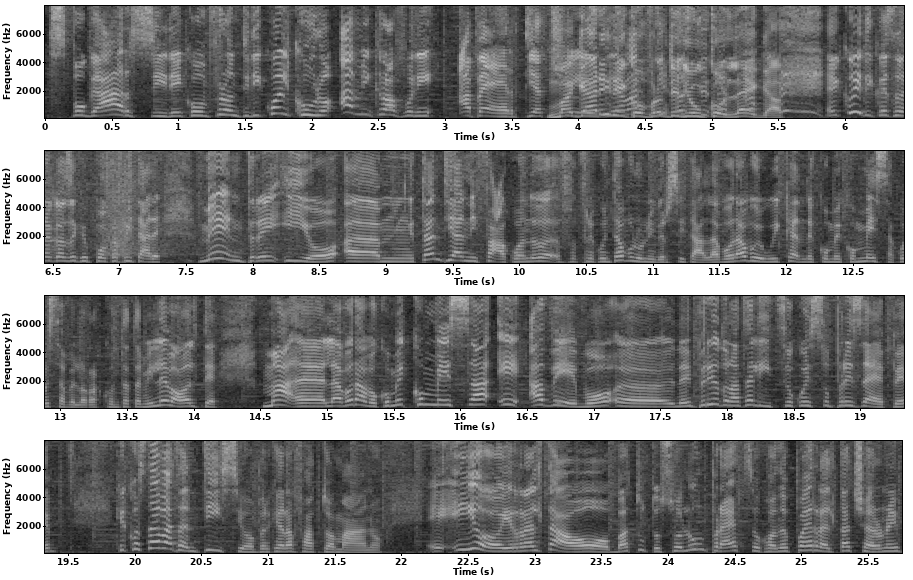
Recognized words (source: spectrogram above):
sfogarsi nei confronti di qualcuno a microfoni aperti, accesi. Magari nei confronti di un collega. e quindi questa è una cosa che può capitare. Mentre io, ehm, tanti anni fa, quando frequentavo l'università, lavoravo il weekend come commessa, questa ve l'ho raccontata mille volte, ma eh, lavoravo come commessa e avevo eh, nel periodo natalizio questo presepe che costava tantissimo perché era fatto a mano. E io in realtà ho battuto solo un prezzo quando poi in realtà c'erano i-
